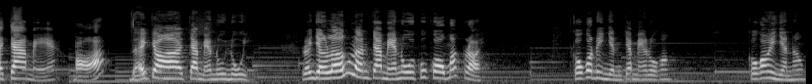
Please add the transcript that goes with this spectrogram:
uh, cha mẹ bỏ. Để cho cha mẹ nuôi nuôi. Rồi giờ lớn lên cha mẹ nuôi của cô mất rồi. Cô có đi nhìn cha mẹ ruột không? Cô có đi nhìn không?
